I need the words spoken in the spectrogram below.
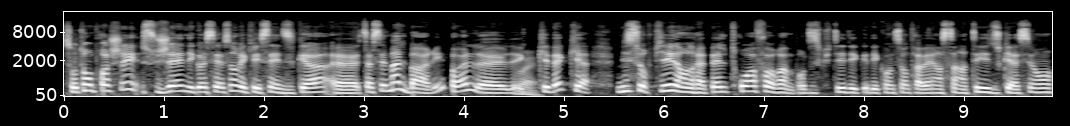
Sur ton prochain sujet, négociation avec les syndicats, euh, ça s'est mal barré, Paul. Euh, Ouais. Québec a mis sur pied, là, on le rappelle, trois forums pour discuter des, des conditions de travail en santé, éducation,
